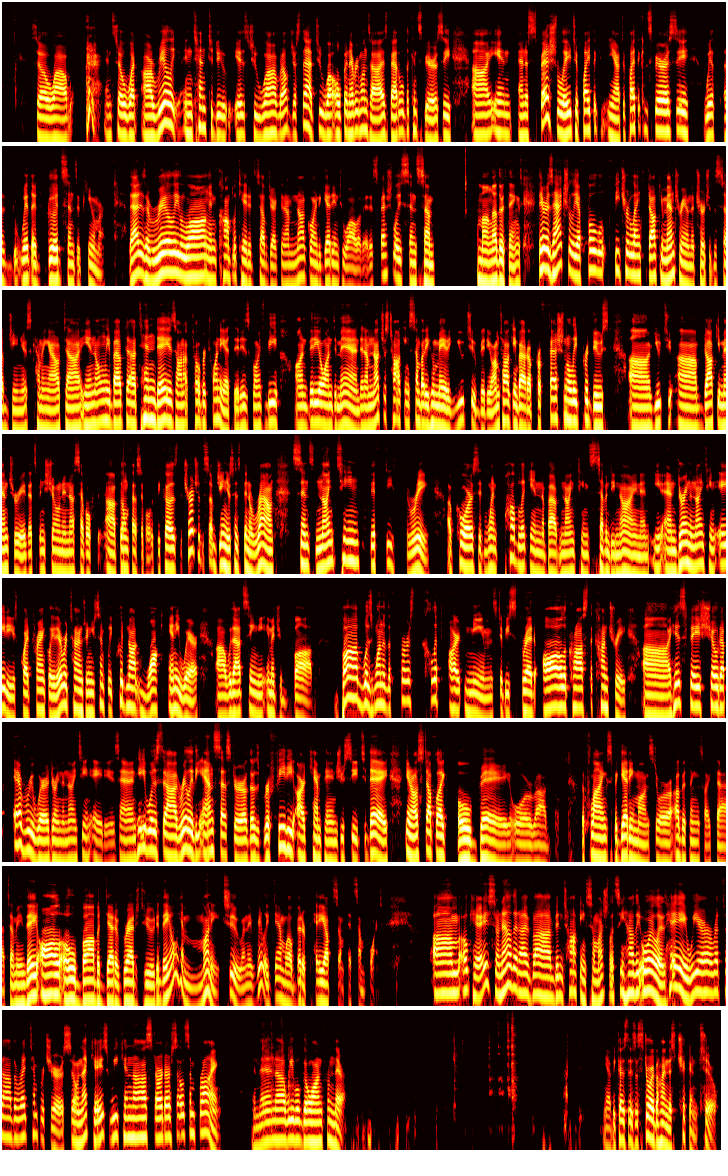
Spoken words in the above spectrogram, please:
So, uh, and so what our really intent to do is to uh, well just that to uh, open everyone's eyes battle the conspiracy uh, and and especially to fight the yeah to fight the conspiracy with a with a good sense of humor. That is a really long and complicated subject and i'm not going to get into all of it especially since um, among other things. There is actually a full feature length documentary on the Church of the Subgenius coming out uh, in only about uh, 10 days on October 20th. It is going to be on video on demand. And I'm not just talking somebody who made a YouTube video, I'm talking about a professionally produced uh, YouTube uh, documentary that's been shown in uh, several uh, film festivals because the Church of the Subgenius has been around since 1953 three. Of course, it went public in about 1979, and and during the 1980s, quite frankly, there were times when you simply could not walk anywhere uh, without seeing the image of Bob. Bob was one of the first clip art memes to be spread all across the country. Uh, his face showed up everywhere during the 1980s, and he was uh, really the ancestor of those graffiti art campaigns you see today. You know, stuff like obey or uh, the flying spaghetti monster or other things like that. I mean, they all owe Bob a debt of gratitude and they owe him money too. And they really damn well better pay up some at some point. Um, okay, so now that I've uh, been talking so much, let's see how the oil is. Hey, we are at uh, the right temperature. So in that case, we can uh, start ourselves some frying. And then uh, we will go on from there. Yeah, because there's a story behind this chicken too.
